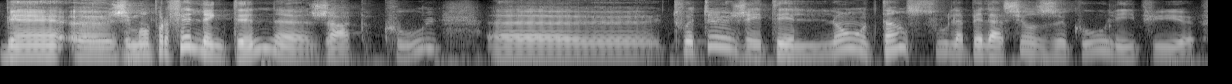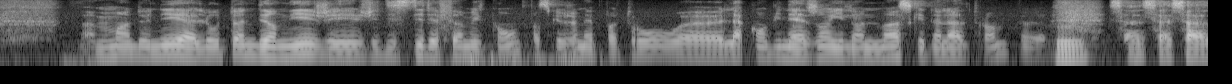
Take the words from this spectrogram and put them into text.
Bien, j'ai mon profil LinkedIn, Jacques Cool. Twitter, j'ai été longtemps sous l'appellation The Cool et puis à un moment donné, à l'automne dernier, j'ai décidé de fermer le compte parce que je n'aimais pas trop euh, la combinaison Elon Musk et Donald Trump. Euh, mmh. Ça, ça, ça,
